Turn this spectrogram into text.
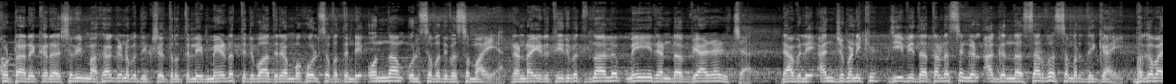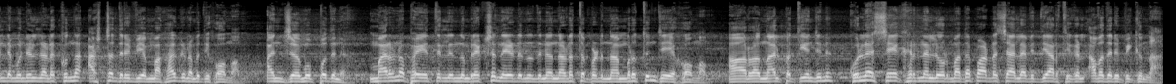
കൊട്ടാരക്കര ശ്രീ മഹാഗണപതി ക്ഷേത്രത്തിലെ മേടത്തിരുവാതിര മഹോത്സവത്തിന്റെ ഒന്നാം ഉത്സവ ദിവസമായ രണ്ടായിരത്തി ഇരുപത്തിനാല് മെയ് രണ്ട് വ്യാഴാഴ്ച രാവിലെ അഞ്ചു മണിക്ക് ജീവിത തടസ്സങ്ങൾ അകന്ന സർവസമൃദ്ധിക്കായി ഭഗവാന്റെ മുന്നിൽ നടക്കുന്ന അഷ്ടദ്രവ്യ മഹാഗണപതി ഹോമം. അഞ്ച് മുപ്പതിന് മരണഭയത്തിൽ നിന്നും രക്ഷ നേടുന്നതിന് നടത്തപ്പെടുന്ന മൃത്യുഞ്ജയ ഹോമം. ആറ് നാൽപ്പത്തിയഞ്ചിന് കുലശേഖരനല്ലൂർ മതപാഠശാല വിദ്യാർത്ഥികൾ അവതരിപ്പിക്കുന്ന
